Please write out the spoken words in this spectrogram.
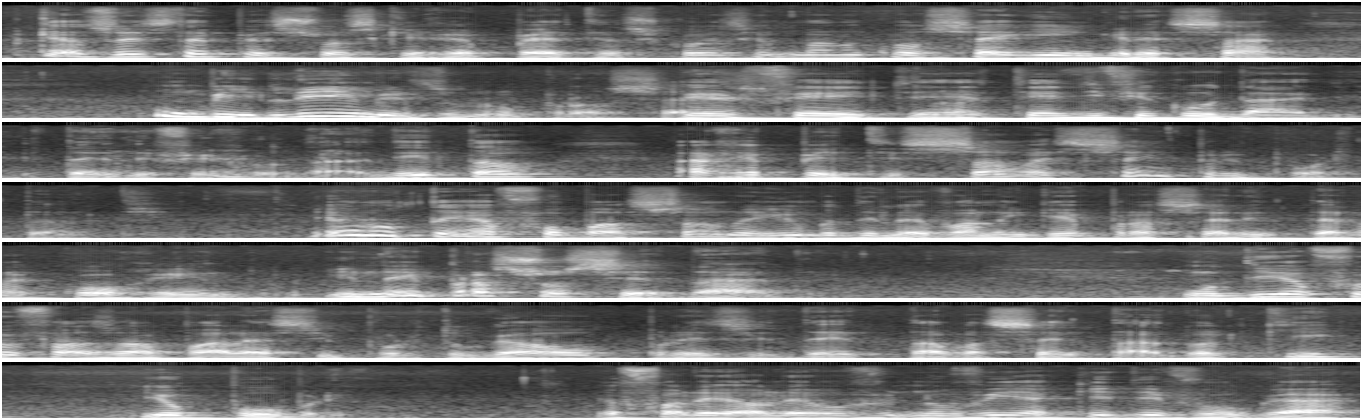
Porque às vezes tem pessoas que repetem as coisas, mas não conseguem ingressar um milímetro no processo. Perfeito, é, tem dificuldade. Tem dificuldade. Então, a repetição é sempre importante. Eu não tenho afobação nenhuma de levar ninguém para a série interna correndo, e nem para a sociedade. Um dia eu fui fazer uma palestra em Portugal, o presidente estava sentado aqui e o público. Eu falei, olha, eu não vim aqui divulgar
